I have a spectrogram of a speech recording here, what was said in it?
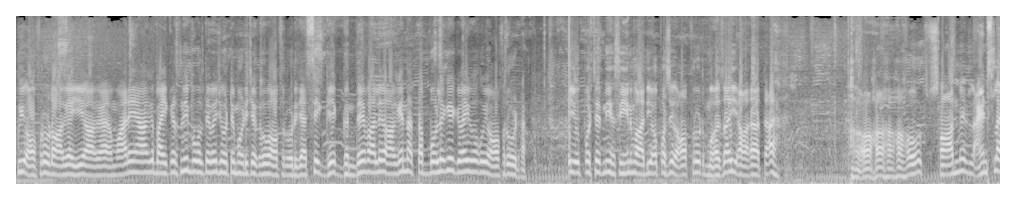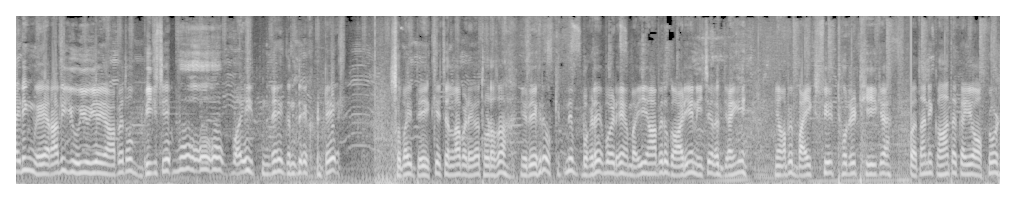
कोई ऑफ़ रोड आ गया, ये आ गया, हमारे यहाँ के बाइकर्स नहीं बोलते भाई छोटी मोटी जगह ऑफ़ रोड जैसे ये गंदे वाले आ गए ना, तब बोलेंगे कि भाई वो कोई ऑफ़ रोड है ऊपर से इतनी हसीन वादी ऊपर से ऑफ़ रोड मज़ा ही आ जाता हाँ। साथ में लैंड स्लाइडिंग वगैरह भी हुई हुई है यहाँ पे तो बीच वो भाई, इतने गंदे खड्डे। सो भाई, देख के चलना पड़ेगा थोड़ा सा ये देख रहे हो, कितने बड़े बड़े हैं भाई। यहाँ पे तो गाड़ियाँ नीचे लग जाएँगी। यहाँ पे बाइक स्पीड थोड़ी ठीक है। पता नहीं कहाँ तक है ऑफ़ रोड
